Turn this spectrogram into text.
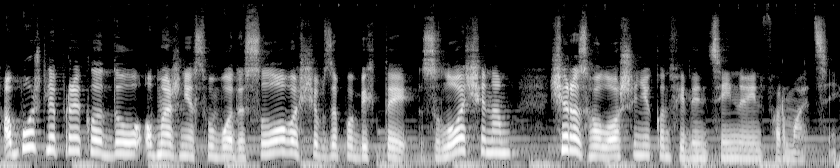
або ж для прикладу обмеження свободи слова, щоб запобігти злочинам чи розголошенню конфіденційної інформації.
